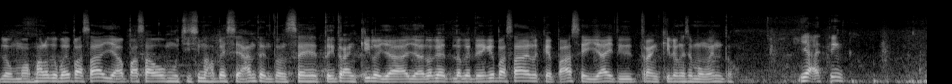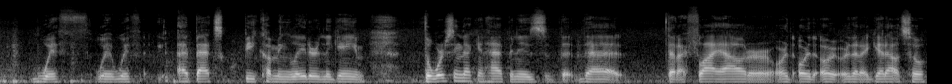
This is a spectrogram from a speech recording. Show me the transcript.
lo más malo que puede pasar ya ha pasado muchísimas veces antes, entonces estoy tranquilo, ya, ya lo, que, lo que tiene que pasar es que pase y ya, y estoy tranquilo en ese momento. Yeah, I think with, with, with at bats becoming later in the game, the worst thing that can happen is that, that that I fly out or, or, or, or, that I get out. So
